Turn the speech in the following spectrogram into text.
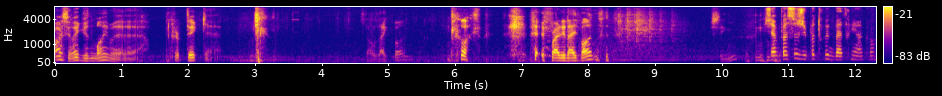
Ouais, c'est vrai que vu de même, euh, cryptic. Sounds like fun. Friday Night Fun. J'aime pas ça, j'ai pas trouvé de batterie encore.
